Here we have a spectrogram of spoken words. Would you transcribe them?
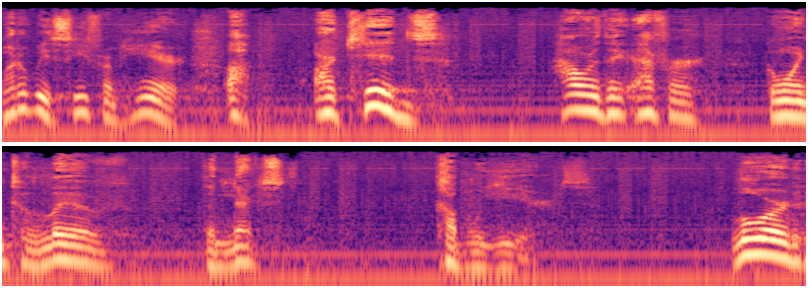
what do we see from here? Uh, our kids, how are they ever going to live the next couple years? Lord,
